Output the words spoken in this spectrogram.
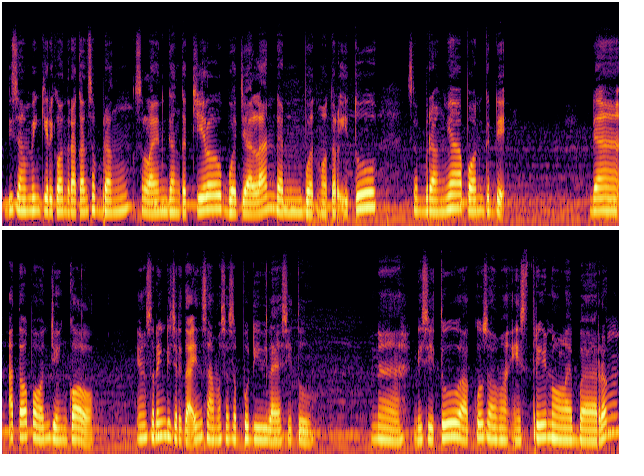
Di samping kiri kontrakan seberang selain gang kecil buat jalan dan buat motor itu seberangnya pohon gede dan atau pohon jengkol yang sering diceritain sama sesepuh di wilayah situ. Nah, di situ aku sama istri noleh bareng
